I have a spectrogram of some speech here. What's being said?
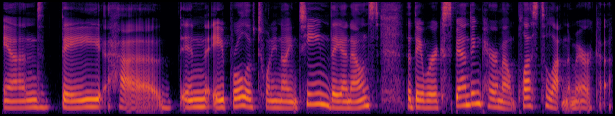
and they had, in April of 2019, they announced that they were expanding Paramount Plus to Latin America.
